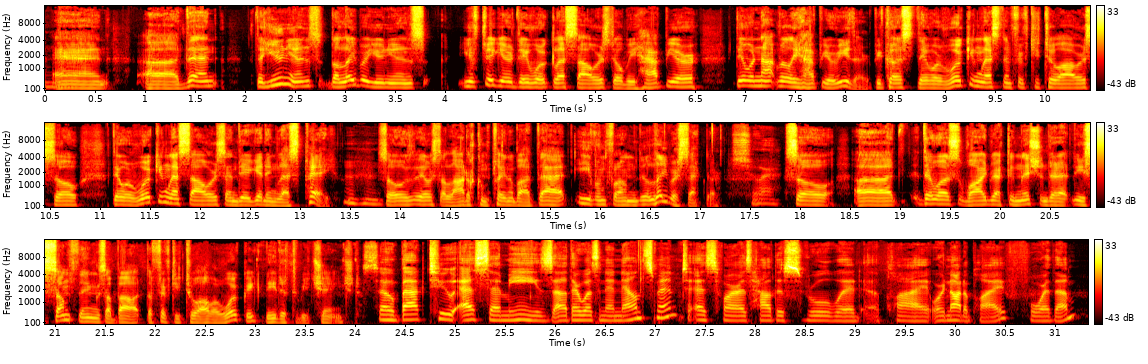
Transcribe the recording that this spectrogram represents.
And uh, then the unions, the labor unions, you figure they work less hours, they'll be happier. They were not really happier either because they were working less than 52 hours. So they were working less hours and they're getting less pay. So there was a lot of complaint about that, even from the labor sector. Sure. So uh, there was wide recognition that at least some things about the 52 hour work week needed to be changed. So back to SMEs, uh, there was an announcement as far as how this rule would apply or not apply for them.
